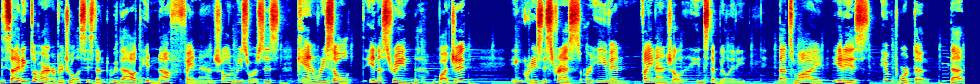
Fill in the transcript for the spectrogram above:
deciding to hire a virtual assistant without enough financial resources can result in a strained budget, increased stress, or even financial instability. That's why it is important that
